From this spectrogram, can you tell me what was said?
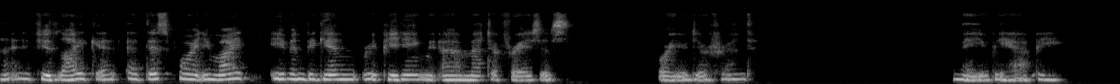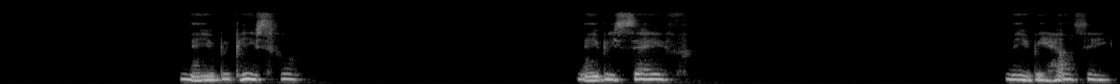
If you'd like, at, at, this point, you might even begin repeating uh, metta phrases for your dear friend. May you be happy. May you be peaceful. May you be safe. May you be healthy.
